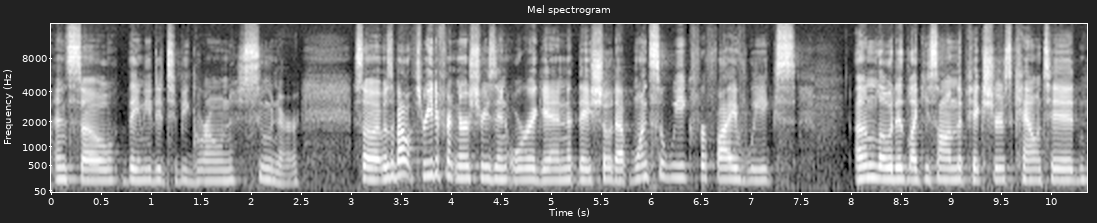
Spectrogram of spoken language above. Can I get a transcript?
and so they needed to be grown sooner. So it was about three different nurseries in Oregon. They showed up once a week for five weeks, unloaded like you saw in the pictures, counted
